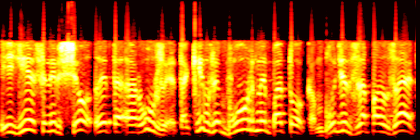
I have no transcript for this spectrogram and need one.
И если все это оружие таким же бурным потоком будет заползать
